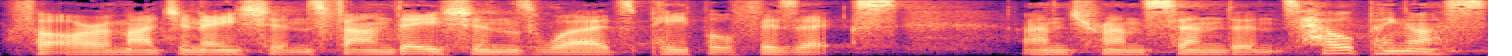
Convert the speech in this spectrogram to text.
for our imaginations, foundations, words, people, physics, and transcendence, helping us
